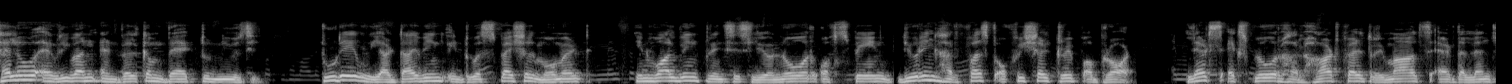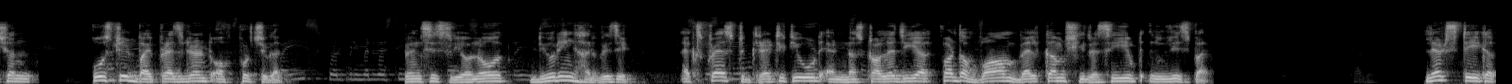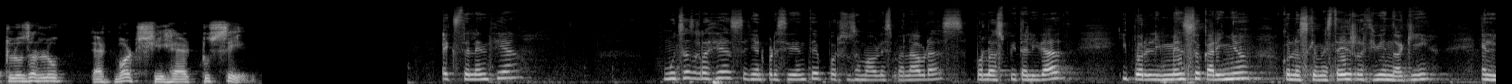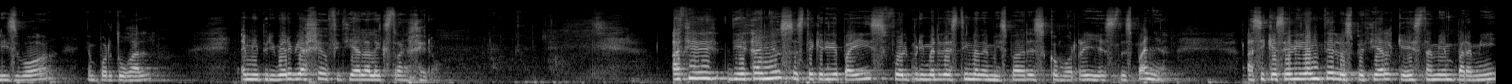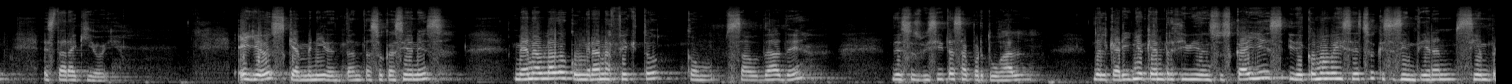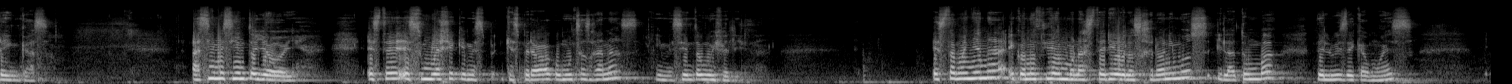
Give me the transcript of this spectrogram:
Hello everyone and welcome back to Newsy. Today we are diving into a special moment involving Princess Leonor of Spain during her first official trip abroad. Let's explore her heartfelt remarks at the luncheon hosted by President of Portugal. Princess Leonor, during her visit, expressed gratitude and nostalgia for the warm welcome she received in Lisbon. Let's take a closer look at what she had to say. Excelencia. Muchas gracias, señor presidente, por sus amables palabras, por la hospitalidad y por el inmenso cariño con los que me estáis recibiendo aquí, en Lisboa, en Portugal, en mi primer viaje oficial al extranjero. Hace diez años este querido país fue el primer destino de mis padres como reyes de España, así que es evidente lo especial que es también para mí estar aquí hoy. Ellos, que han venido en tantas ocasiones, me han hablado con gran afecto, con saudade, de sus visitas a Portugal, del cariño que han recibido en sus calles y de cómo habéis hecho que se sintieran siempre en casa. Así me siento yo hoy. Este es un viaje que, que esperaba con muchas ganas y me siento muy feliz. Esta mañana he conocido el monasterio de los Jerónimos y la tumba de Luis de Camués,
